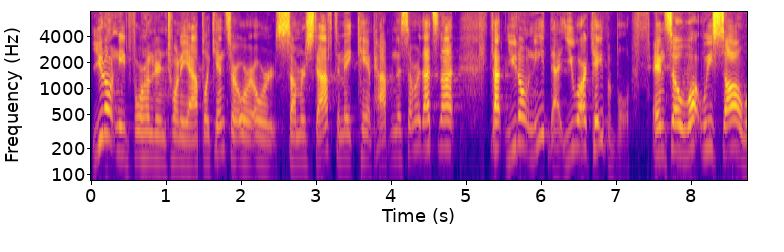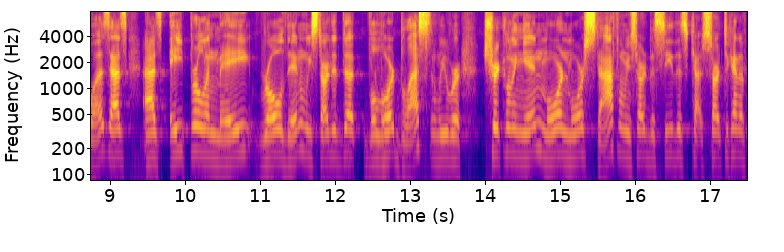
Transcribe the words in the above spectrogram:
You don't need 420 applicants or, or, or, summer staff to make camp happen this summer. That's not, that, you don't need that. You are capable. And so what we saw was as, as April and May rolled in, we started to, the Lord blessed and we were trickling in more and more staff and we started to see this start to kind of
